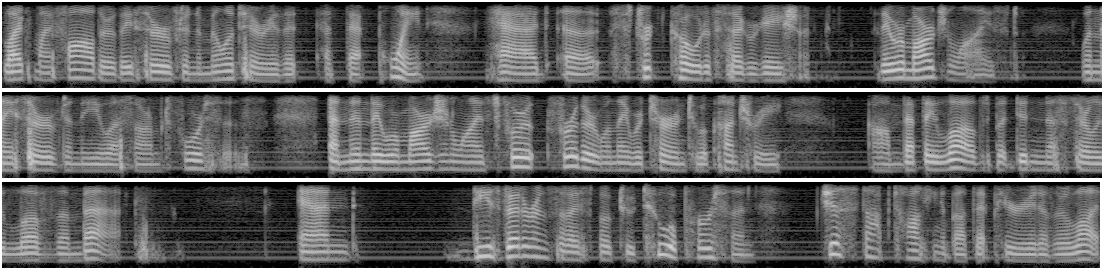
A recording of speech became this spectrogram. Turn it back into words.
like my father, they served in a military that at that point had a strict code of segregation. They were marginalized when they served in the U.S. Armed Forces, and then they were marginalized fur- further when they returned to a country um, that they loved but didn't necessarily love them back. And these veterans that I spoke to, to a person, just stopped talking about that period of their life.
